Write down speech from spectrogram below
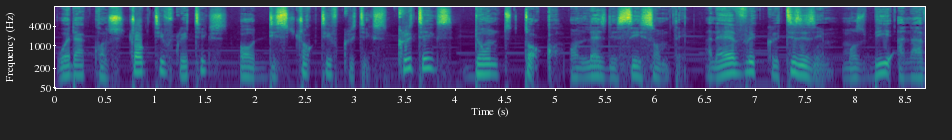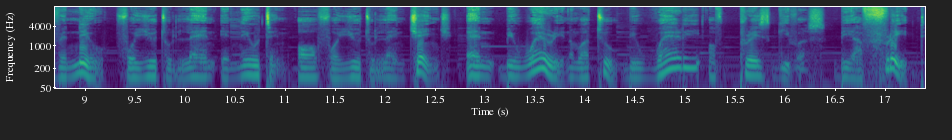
whether constructive critics or destructive critics critics don't talk unless they see something. And every criticism must be an avenue for you to learn a new thing or for you to learn change. And be wary number two be wary of praise givers. Be afraid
